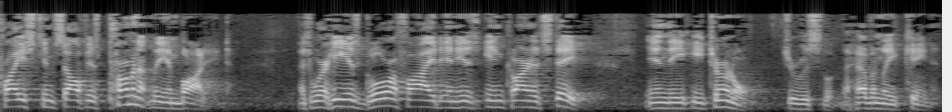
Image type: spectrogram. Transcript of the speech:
Christ himself is permanently embodied. That's where he is glorified in his incarnate state in the eternal Jerusalem, the heavenly Canaan.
